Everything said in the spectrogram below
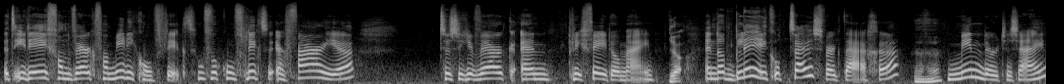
het idee van werk-familieconflict. Hoeveel conflicten ervaar je tussen je werk- en privédomein? Ja. En dat bleek op thuiswerkdagen Uh-huh. minder te zijn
